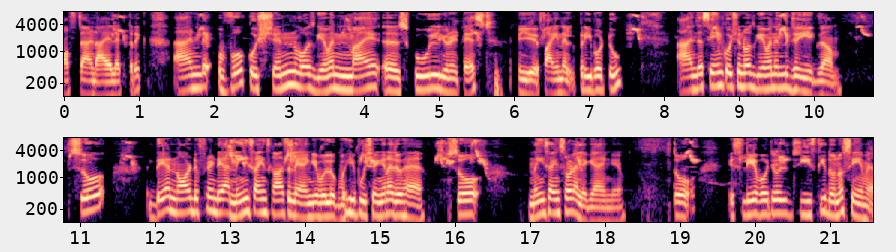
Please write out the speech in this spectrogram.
of that dielectric and वो question was given in my school unit test ये final pre board two and the same question was given in the JEE exam so they are not different यार, नई साइंस कहाँ से ले आएँगे? वो लोग वही पूछेंगे ना जो है। सो नई साइंस थोड़ा लेके आएँगे। तो इसलिए वो जो चीज़ थी दोनों सेम है।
